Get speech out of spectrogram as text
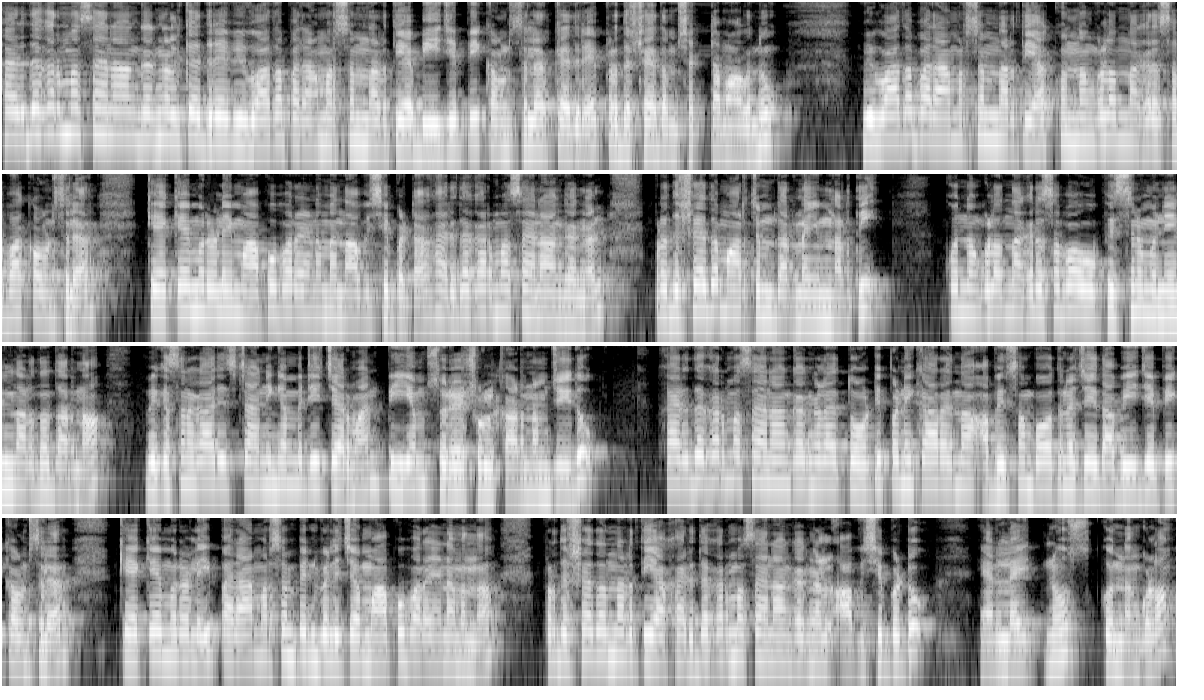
ഹരിതകർമ്മ സേനാംഗങ്ങൾക്കെതിരെ വിവാദ പരാമർശം നടത്തിയ ബി ജെ പി കൗൺസിലർക്കെതിരെ പ്രതിഷേധം ശക്തമാകുന്നു. വിവാദ പരാമർശം നടത്തിയ കുന്നംകുളം നഗരസഭാ കൗൺസിലർ കെ കെ മുരളി മാപ്പ് പറയണമെന്നാവശ്യപ്പെട്ട് ഹരിതകർമ്മ സേനാംഗങ്ങൾ പ്രതിഷേധ മാർച്ചും ധർണയും നടത്തി. കുന്നംകുളം നഗരസഭാ ഓഫീസിന് മുന്നിൽ നടന്ന ധർണ വികസനകാര്യ standing committee chairman P M Suresh ഉദ്ഘാടനം ചെയ്തു. ഹരിതകർമ്മ സേനാംഗങ്ങളെ തോട്ടിപ്പണിക്കാർ എന്ന് അഭിസംബോധന ചെയ്ത B J P councillor K K Murali പരാമർശം പിൻവലിച്ച് മാപ്പ് പറയണമെന്ന് പ്രതിഷേധം നടത്തിയ ഹരിതകർമ്മ സേനാംഗങ്ങൾ ആവശ്യപ്പെട്ടു. N Light News Kunnamkulam.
